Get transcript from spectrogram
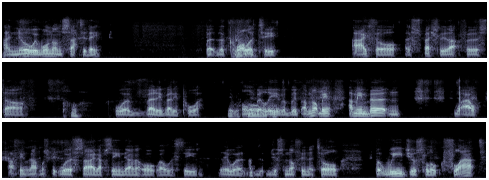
I know we won on Saturday, but the quality, I thought, especially that first half, were very very poor It was poor, unbelievably. I'm not being. I mean, Burton. Wow, I think that must be the worst side I've seen down at Oakwell this season. They were just nothing at all. But we just look flat.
